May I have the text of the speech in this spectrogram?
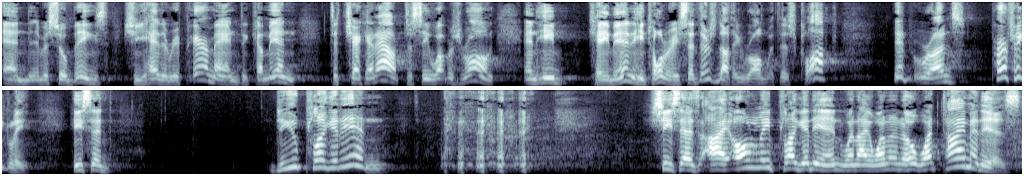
And it was so big, she had a repairman to come in to check it out to see what was wrong. And he came in, he told her, he said, There's nothing wrong with this clock. It runs perfectly. He said, Do you plug it in? She says, I only plug it in when I want to know what time it is.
